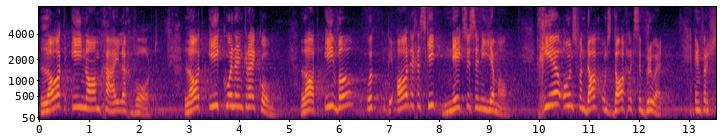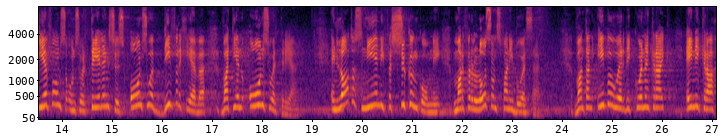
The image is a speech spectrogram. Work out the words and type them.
laat U naam geheilig word. Laat U koninkryk kom. Laat U wil ook op die aarde geskied net soos in die hemel. Gee ons vandag ons daaglikse brood en vergeef ons ons oortredings soos ons ook die vergewe wat teen ons oortree. En laat ons nie in die versoeking kom nie, maar verlos ons van die bose want aan U behoort die koninkryk en die krag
